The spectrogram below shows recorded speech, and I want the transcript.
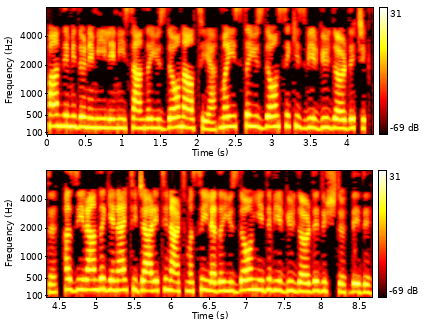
pandemi dönemiyle Nisan'da %16'ya, Mayıs'ta %18,4'e çıktı. Haziranda genel ticaretin artmasıyla da %17,4'e düştü, dedi.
